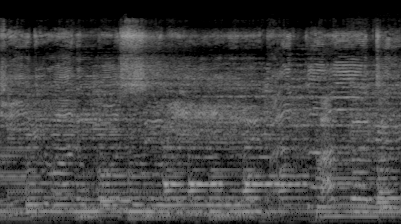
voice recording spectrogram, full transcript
기도하는 모습이 봤거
